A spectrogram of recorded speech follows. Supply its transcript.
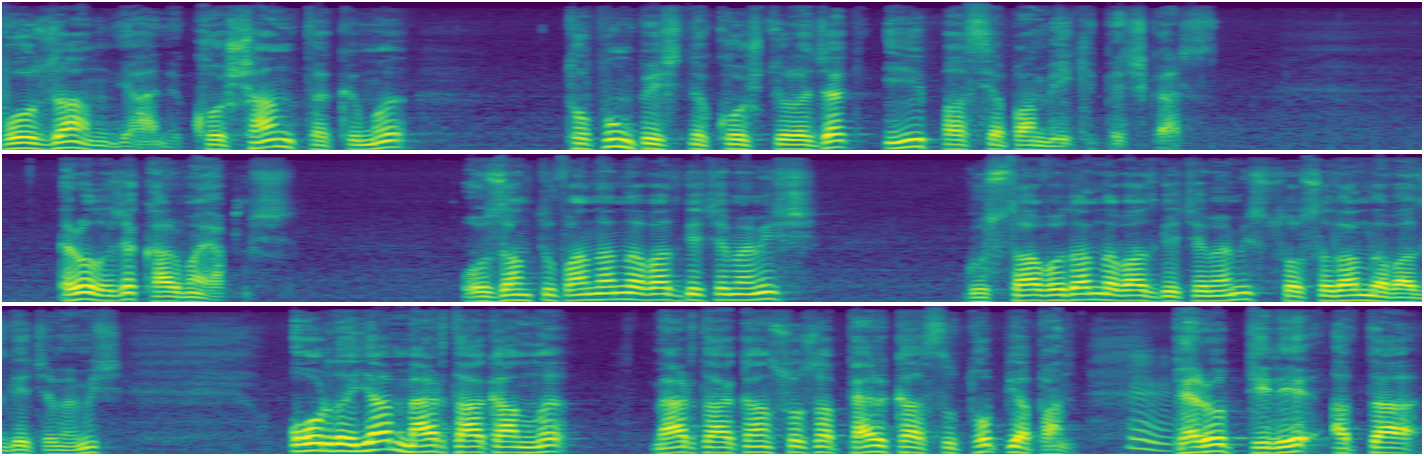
bozan yani koşan takımı topun peşinde koşturacak iyi pas yapan bir ekiple çıkarsın. Erol Hoca karma yapmış. Ozan Tufan'dan da vazgeçememiş. Gustavo'dan da vazgeçememiş. Sosa'dan da vazgeçememiş. Orada ya Mert Hakanlı, Mert Hakan Sosa Pelkaslı top yapan Perotti'li hatta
